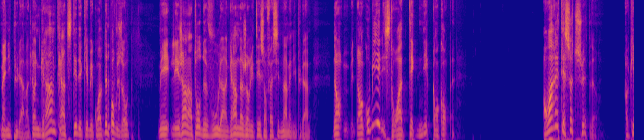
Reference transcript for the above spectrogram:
manipulables. En tout cas, une grande quantité de Québécois, peut-être pas vous autres, mais les gens autour de vous, en grande majorité, sont facilement manipulables. Donc, oubliez l'histoire technique qu'on On va arrêter ça tout de suite, là. OK?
